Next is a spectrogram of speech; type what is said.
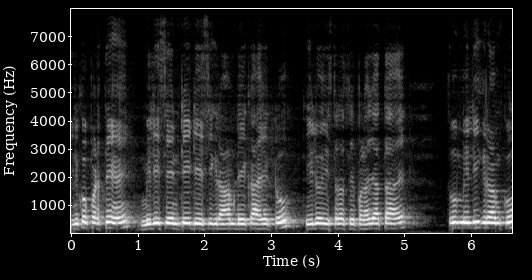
इनको पढ़ते हैं। Milli centi decigram deca hecto kilo इस तरह से पढ़ा जाता है। तो मिलीग्राम को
